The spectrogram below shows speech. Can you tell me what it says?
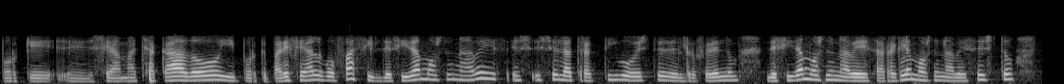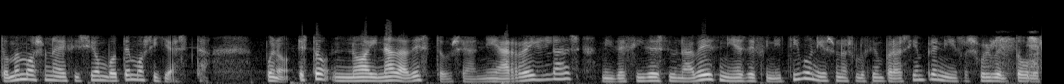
porque se ha machacado y porque parece algo fácil, decidamos de una vez, es, es el atractivo este del referéndum, decidamos de una vez, arreglemos de una vez esto, tomemos una decisión, votemos y ya está. Bueno, esto no hay nada de esto, o sea, ni arreglas, ni decides de una vez, ni es definitivo, ni es una solución para siempre, ni resuelve todos los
